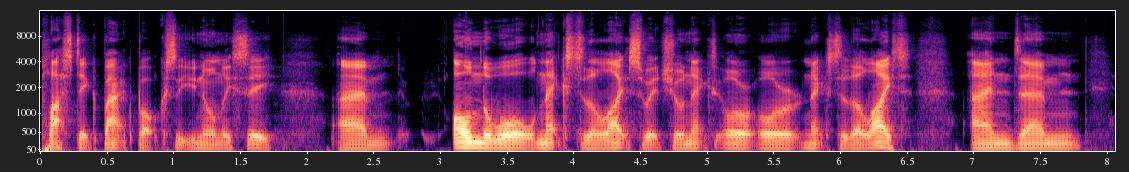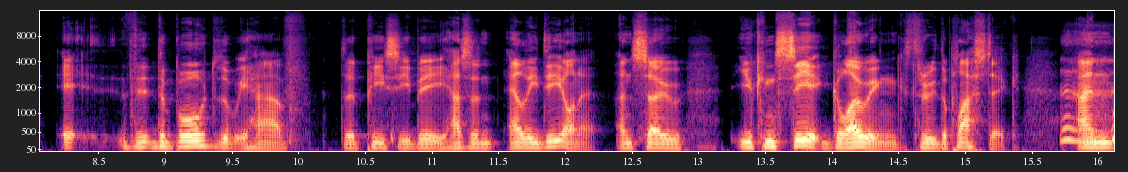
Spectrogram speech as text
plastic back box that you normally see, um, on the wall next to the light switch or next or, or next to the light. And um, it, the, the board that we have the PCB has an LED on it, and so you can see it glowing through the plastic. And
